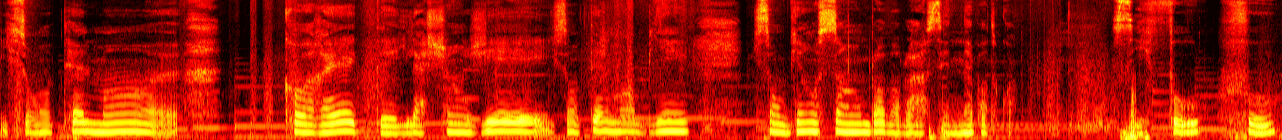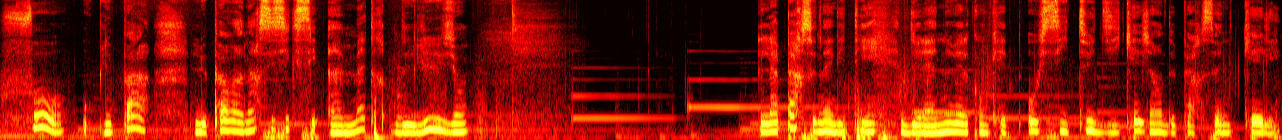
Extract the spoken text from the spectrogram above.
ils, sont tellement euh, corrects, il a changé, ils sont tellement bien, ils sont bien ensemble, bla bla bla. C'est n'importe quoi. C'est faux, faux, faux. Oublie pas, le pervers narcissique, c'est un maître de l'illusion. La personnalité de la nouvelle conquête aussi te dit quel genre de personne qu'elle est.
